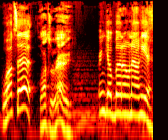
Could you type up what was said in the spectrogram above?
What's up? Walter Ray. Bring your butt on out here.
